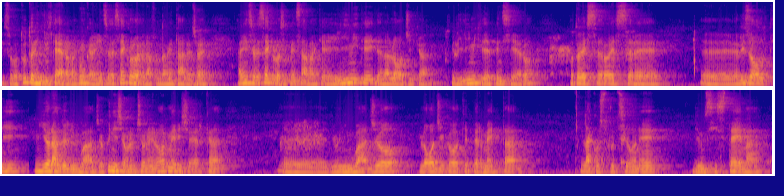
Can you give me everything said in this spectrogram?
soprattutto in Inghilterra, ma comunque all'inizio del secolo era fondamentale, cioè all'inizio del secolo si pensava che i limiti della logica, quindi i limiti del pensiero, potessero essere eh, risolti migliorando il linguaggio. Quindi c'è, un- c'è un'enorme ricerca eh, di un linguaggio logico che permetta la costruzione di un sistema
